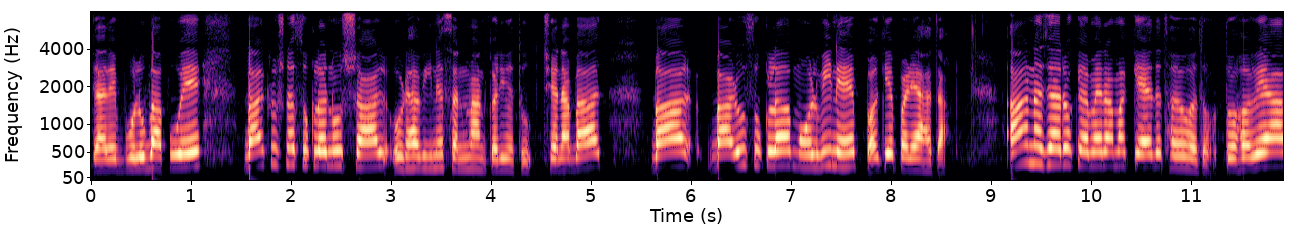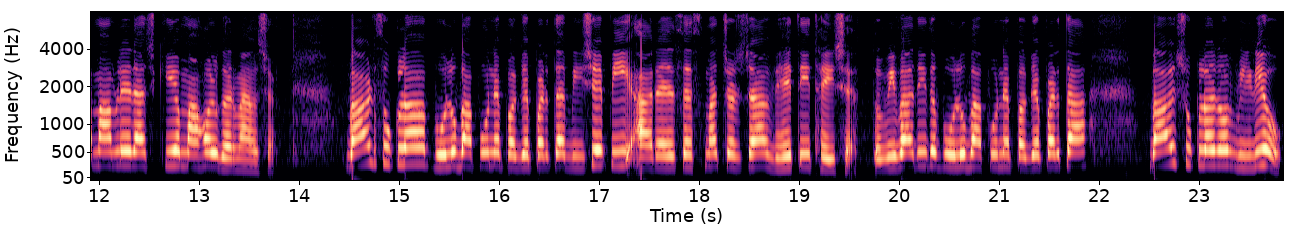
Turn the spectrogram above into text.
ત્યારે ભોલુ બાપુએ બાળકૃષ્ણ શુક્લનું શાલ ઓઢાવીને સન્માન કર્યું હતું, જેના બાદ બાળ, બાળુ શુક્લ મોલવીને પગે પડ્યા હતા. આ નજારો કેમેરામાં કેદ થયો હતો. તો હવે આ મામલે રાજકીય માહોલ ગરમાયો છે. બાળ શુક્લ ભોલુ બાપુને પગે પડતા બીજેપી, આરએસએસમાં ચર્ચા વહેતી થઈ છે. તો વિવાદિત ભોલુ બાપુને પગે પડતા બાળ શુક્લનો વીડિયો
